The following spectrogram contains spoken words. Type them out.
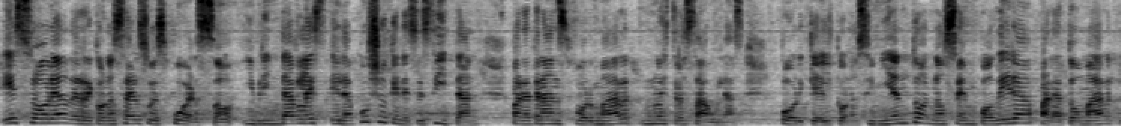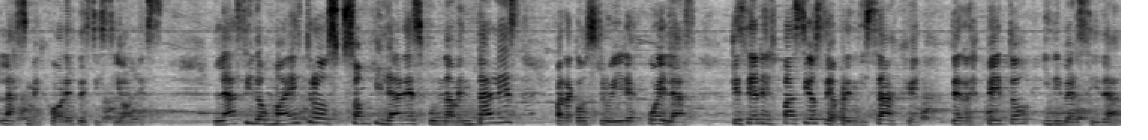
Es hora de reconocer su esfuerzo y brindarles el apoyo que necesitan para transformar nuestras aulas, porque el conocimiento nos empodera para tomar las mejores decisiones. Las y los maestros son pilares fundamentales para construir escuelas que sean espacios de aprendizaje, de respeto y diversidad.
